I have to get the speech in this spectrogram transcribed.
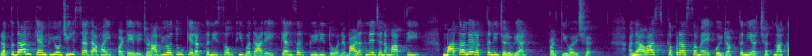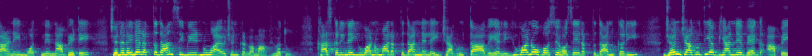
રક્તદાન કેમ્પ યોજી સેધાભાઈ પટેલે જણાવ્યું હતું કે રક્તની સૌથી વધારે કેન્સર પીડિતો અને બાળકને જન્મ આપતી માતાને રક્તની જરૂરિયાત પડતી હોય છે. અને આવા કપરા સમયે કોઈ રક્તની અછતના કારણે મોતને ના ભેટે, જેને લઈને રક્તદાન શિબિરનું આયોજન કરવામાં આવ્યું હતું. ખાસ કરીને યુવાનોમાં રક્તદાનને લઈ જાગૃતતા આવે અને યુવાનો હોશે હોશે રક્તદાન કરી જનજાગૃતિ અભિયાનને વેગ આપે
